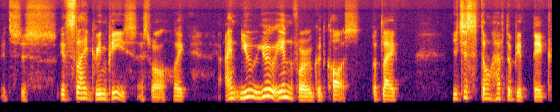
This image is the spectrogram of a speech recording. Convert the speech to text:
It's just it's like Greenpeace as well. Like, and you you're in for a good cause, but like, you just don't have to be a dick.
